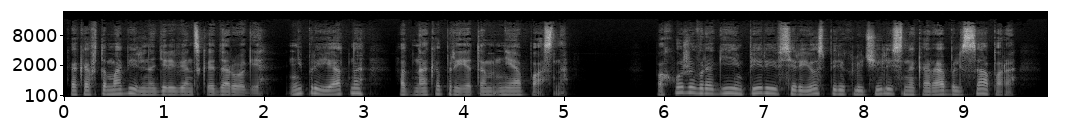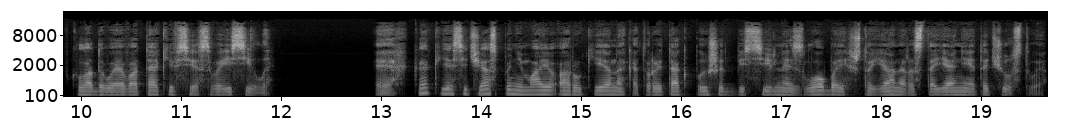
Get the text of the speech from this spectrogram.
как автомобиль на деревенской дороге. Неприятно, однако при этом не опасно. Похоже, враги Империи всерьез переключились на корабль Сапора – вкладывая в атаки все свои силы. Эх, как я сейчас понимаю Арукена, который так пышет бессильной злобой, что я на расстоянии это чувствую.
